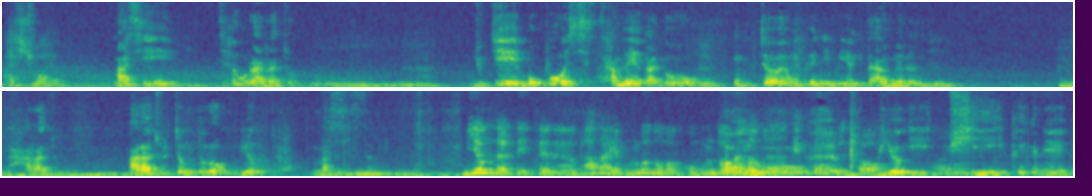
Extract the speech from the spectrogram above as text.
맛이 좋아요. 맛이 최고로 알아줘. 음. 육지 목포 시- 상회에 가도 음. 옴- 저 옹편이 미역이다 하면은 음. 다 알아줘. 알아줄 정도로 미역 맛이 있어. 미역 날 때 이때는 바다에 물건도 많고 물도 아이고. 막 깨끗하고 그렇죠. 미역이 음. 쥐 그러니까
